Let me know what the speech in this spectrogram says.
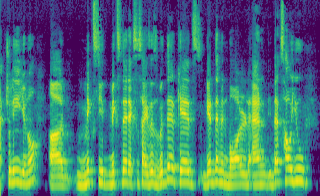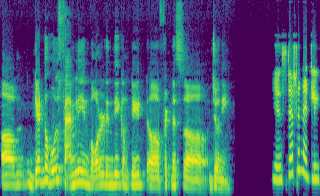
actually, you know, uh, mix mix their exercises with their kids, get them involved, and that's how you um, get the whole family involved in the complete uh, fitness uh, journey. Yes, definitely.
